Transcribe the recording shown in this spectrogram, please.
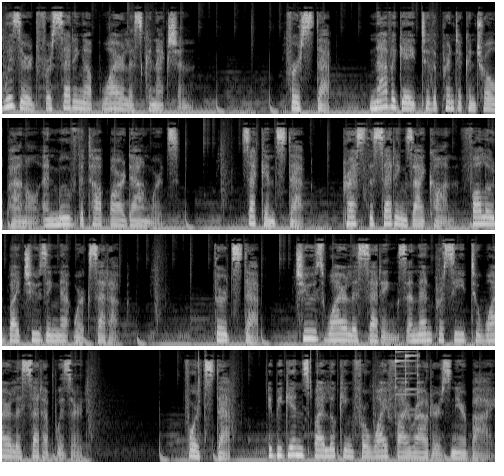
Wizard for setting up wireless connection. First step. Navigate to the printer control panel and move the top bar downwards. Second step. Press the settings icon, followed by choosing network setup. Third step. Choose wireless settings and then proceed to wireless setup wizard. Fourth step. It begins by looking for Wi-Fi routers nearby.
